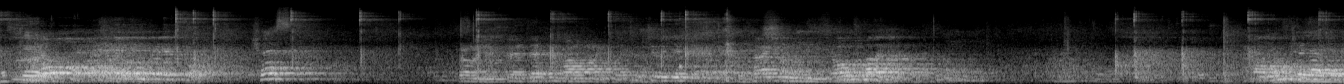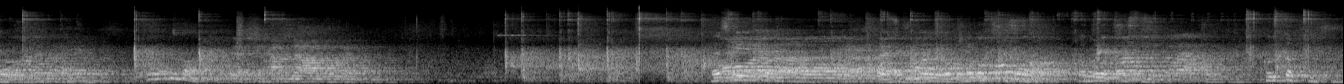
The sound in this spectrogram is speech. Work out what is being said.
Meschero. Chest. Però Let's give it a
